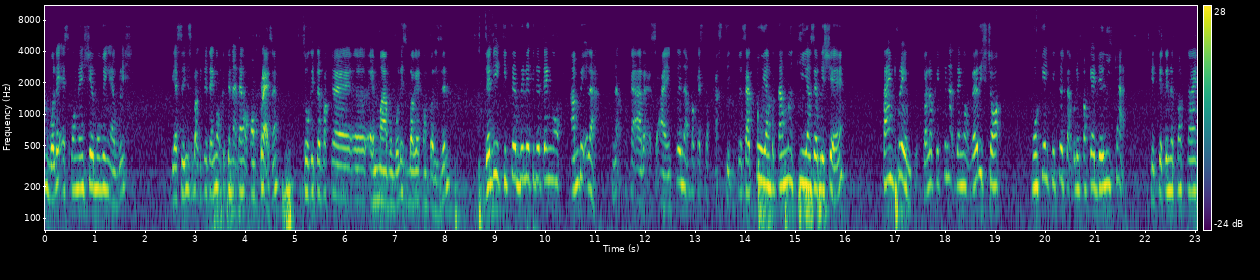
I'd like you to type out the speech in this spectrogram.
pun boleh exponential moving average biasanya sebab kita tengok kita nak tengok compress eh. so kita pakai uh, EMA pun boleh sebagai comparison. Jadi kita bila kita tengok ambil lah nak pakai RSI ke nak pakai stochastic ke satu yang pertama key yang saya boleh share eh, time frame. Tu kalau kita nak tengok very short mungkin kita tak boleh pakai daily chart. Kita kena pakai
